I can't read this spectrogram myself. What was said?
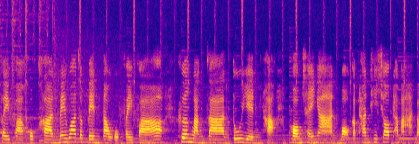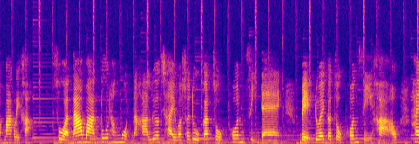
ไฟฟ้าครบครัน ไม่ว่าจะเป็นเตาอบไฟฟ้า เครื่องล้างจาน ตู้เย็นค่ะ พร้อมใช้งานเหมาะกับท่านที่ชอบทำอาหารมากๆเลยค่ะส่วนหน้าบานตู้ทั้งหมดนะคะ เลือกใช้วัสดุกระจกพ่นสีแดง เบรกด้วยกระจกพ่นสีขาว ให้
